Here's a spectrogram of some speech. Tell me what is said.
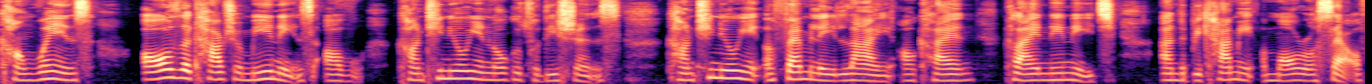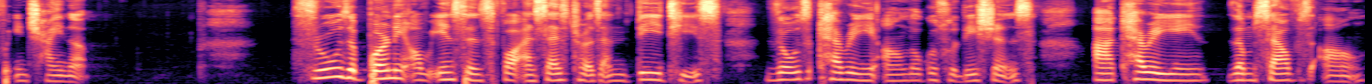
conveys all the cultural meanings of continuing local traditions, continuing a family line or clan, clan lineage, and becoming a moral self in China. Through the burning of incense for ancestors and deities, those carrying on local traditions are carrying themselves on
